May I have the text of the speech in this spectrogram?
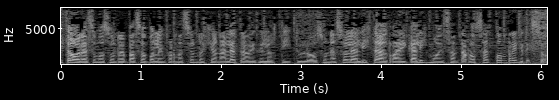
Esta hora hacemos un repaso por la información regional a través de los títulos. Una sola lista al radicalismo en Santa Rosa con regresos.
